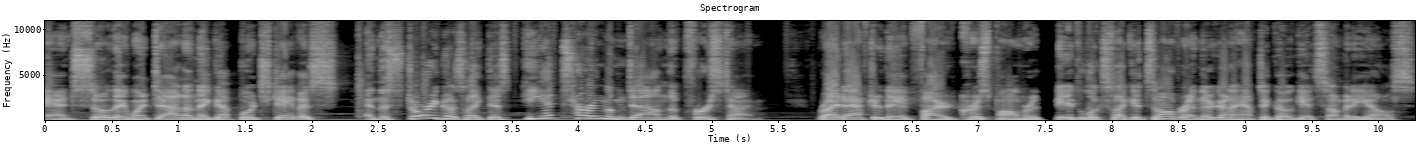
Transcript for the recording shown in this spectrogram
And so they went down and they got Butch Davis. And the story goes like this He had turned them down the first time, right after they had fired Chris Palmer. It looks like it's over and they're going to have to go get somebody else.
